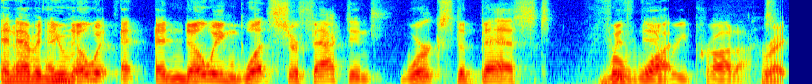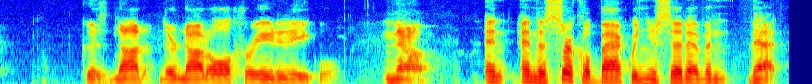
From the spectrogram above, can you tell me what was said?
and know, Evan, you know it, and knowing what surfactant works the best for what? every product, right? Because not they're not all created equal. No. And and to circle back when you said Evan that,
